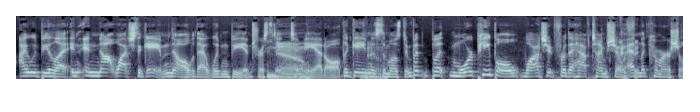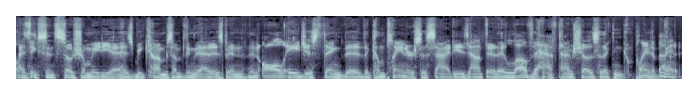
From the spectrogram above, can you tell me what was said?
I would be like, and, and not watch the game. No, that wouldn't be interesting No. to me at all. The game is the most, but but more people watch it for the halftime show I and the commercials. I think since social media has become something that has been an all ages thing, the the complainer society is out there. They love the halftime shows so they can complain about Right. it.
